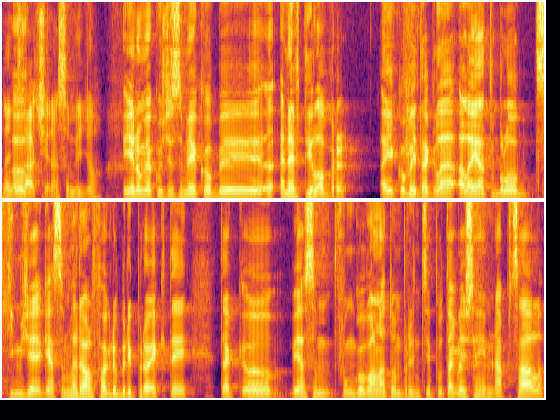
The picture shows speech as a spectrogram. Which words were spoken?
na Instači, ne, jsem viděl. Jenom jako, že jsem jakoby eh, NFT lover, a jakoby takhle, ale já to bylo s tím, že jak já jsem hledal fakt dobrý projekty, tak uh, já jsem fungoval na tom principu takhle, že jsem jim napsal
